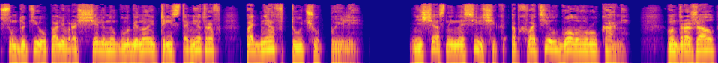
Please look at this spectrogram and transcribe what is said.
Сундуки упали в расщелину глубиной 300 метров, подняв тучу пыли. Несчастный носильщик обхватил голову руками. Он дрожал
